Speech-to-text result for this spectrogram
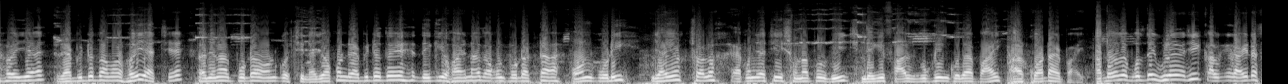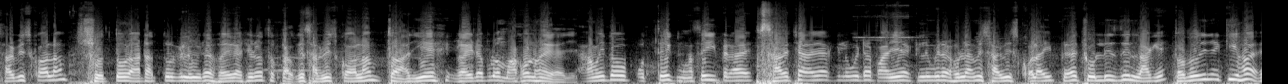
হয়ে যায়। র্যাপিডো তো আমার হয়ে যাচ্ছে। তার জন্য আর পোটার অন করছি না। যখন র্যাপিডোতে দেখি হয় না, তখন পোটারটা অন করি। যাই হোক, চলো, এখন যাচ্ছি সোনাপুর বিচ দেখি ফার্স্ট বুকিং কোথায় পাই আর কটায় পাই। আর তোমাদের বলতেই ভুলে গেছি, কালকে গাড়িটা সার্ভিস করালাম। সত্তর, আটাত্তর কিলোমিটার হয়ে গেছিল, তো কালকে সার্ভিস করালাম। তো আজকে গাড়িটা পুরো মাখন হয়ে গেছে। আমি তো প্রত্যেক মাসেই প্রায় সাড়ে চার হাজার কিলোমিটার, পাঁচ হাজার কিলোমিটার হলে সার্ভিস করাই। প্রায় চল্লিশ দিন লাগে। ততদিনে কি হয়,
